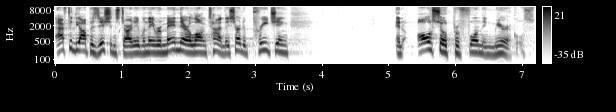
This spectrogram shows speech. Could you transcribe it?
After the opposition started, when they remained there a long time, they started preaching and also performing miracles.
